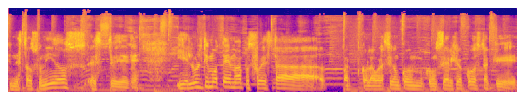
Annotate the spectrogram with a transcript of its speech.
en Estados Unidos este y el último tema pues fue esta colaboración con, con Sergio Acosta que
